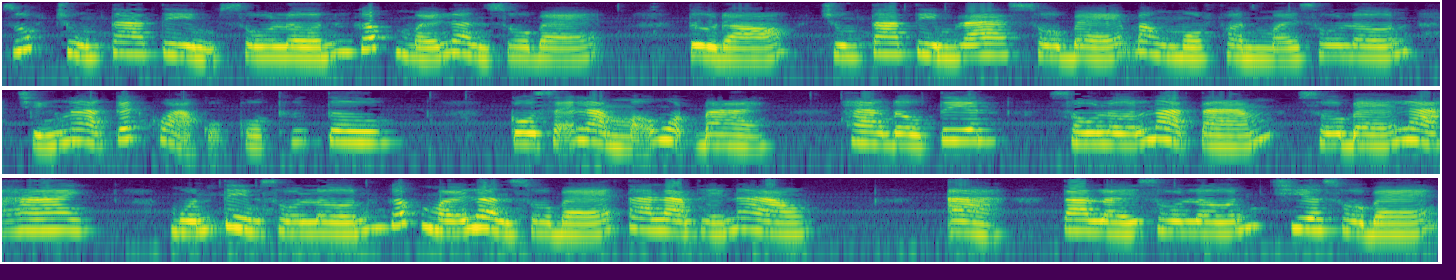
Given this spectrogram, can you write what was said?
giúp chúng ta tìm số lớn gấp mấy lần số bé. Từ đó, chúng ta tìm ra số bé bằng một phần mấy số lớn, chính là kết quả của cột thứ tư. Cô sẽ làm mẫu một bài. Hàng đầu tiên, số lớn là 8, số bé là 2. Muốn tìm số lớn gấp mấy lần số bé, ta làm thế nào? À, ta lấy số lớn chia số bé.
